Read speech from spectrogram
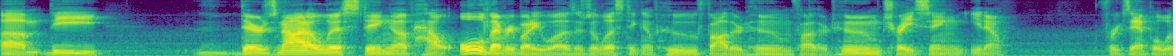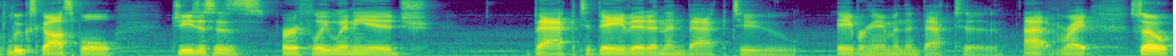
Um, the there's not a listing of how old everybody was. There's a listing of who fathered whom, fathered whom, tracing, you know, for example, with Luke's gospel, Jesus's earthly lineage back to David and then back to Abraham and then back to Adam, right? So,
